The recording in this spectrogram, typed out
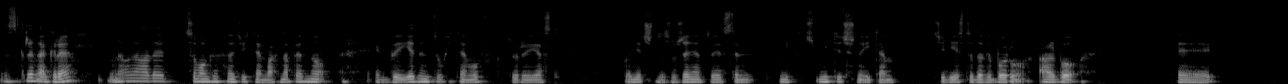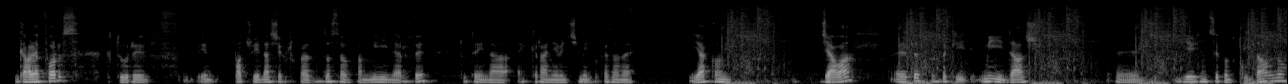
z gry na grę, no ale co mogę powiedzieć o itemach? Na pewno jakby jeden z dwóch itemów, który jest konieczny do zużycia, to jest ten mit- mityczny item, czyli jest to do wyboru albo yy, Galeforce, który w patchu 11.2 dostał tam mini nerfy. Tutaj na ekranie będziecie mieli pokazane jak on działa. Y, To jest po prostu taki mini dash, y, 90 sekund cooldownu.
